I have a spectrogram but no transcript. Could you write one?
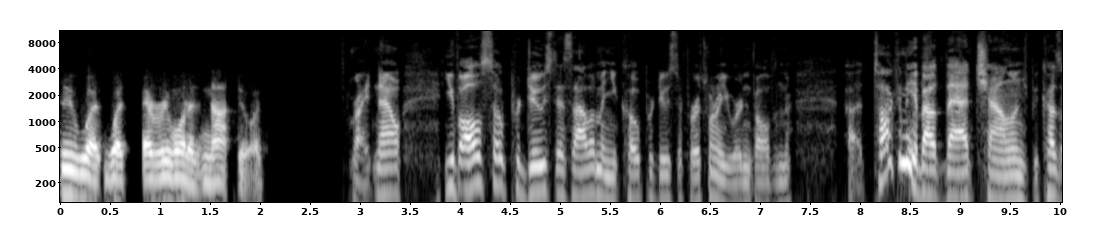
do what what everyone is not doing. Right now, you've also produced this album, and you co-produced the first one, or you were involved in the. Uh, talk to me about that challenge because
